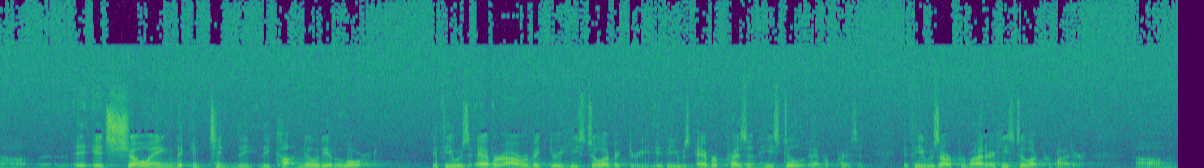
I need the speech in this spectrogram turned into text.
uh, it, it's showing the, continu- the, the continuity of the Lord. If he was ever our victory, he's still our victory. If he was ever present, he's still ever present. If he was our provider, he's still our provider. Um,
